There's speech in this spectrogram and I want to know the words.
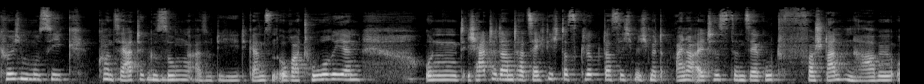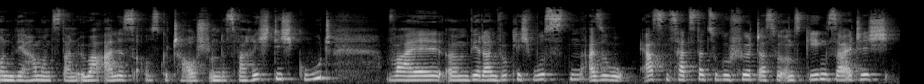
Kirchenmusikkonzerte mhm. gesungen, also die, die ganzen Oratorien. Und ich hatte dann tatsächlich das Glück, dass ich mich mit einer Altistin sehr gut verstanden habe und wir haben uns dann über alles ausgetauscht und das war richtig gut weil ähm, wir dann wirklich wussten, also erstens hat es dazu geführt, dass wir uns gegenseitig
